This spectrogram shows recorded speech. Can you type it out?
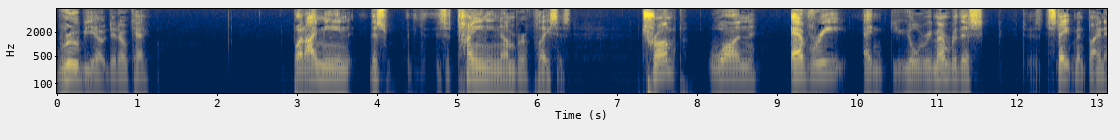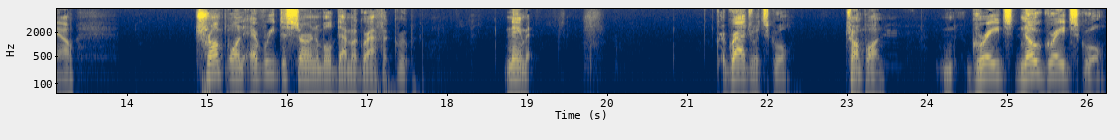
Rubio did okay. But I mean, this is a tiny number of places. Trump won every, and you'll remember this statement by now. Trump won every discernible demographic group. Name it. Graduate school, Trump won. Grades, no grade school,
